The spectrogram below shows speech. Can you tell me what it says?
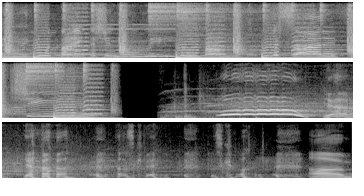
Spitting in my ear. You would think that she knew me. Uh, decided to cheat. Woo! Yeah, yeah. that was good. Let's go. Um,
